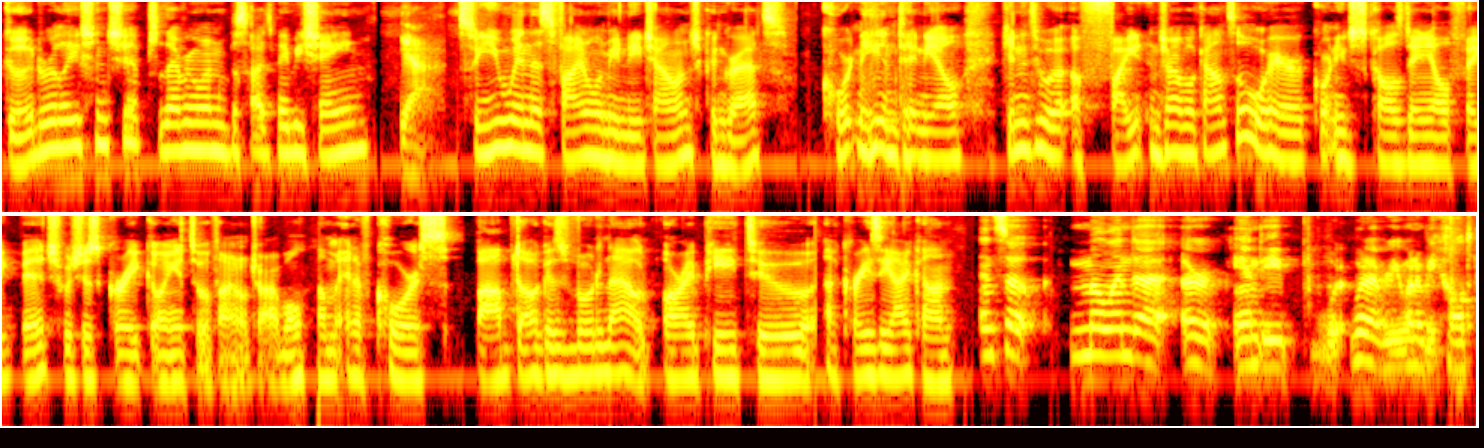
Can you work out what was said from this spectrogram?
good relationships with everyone besides maybe Shane. yeah. So you win this final immunity challenge. Congrats. Courtney and Danielle get into a, a fight in tribal council where Courtney just calls Danielle a fake bitch, which is great going into a final tribal. Um, and of course, Bob Dog is voted out. RIP to a crazy icon. And so Melinda or Andy, whatever you want to be called.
